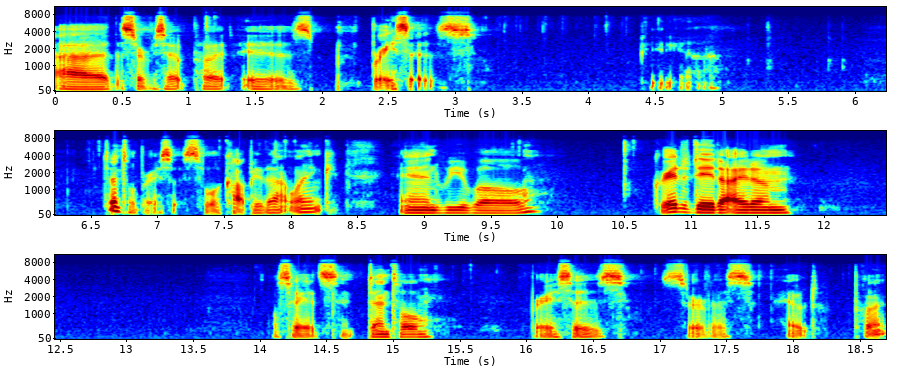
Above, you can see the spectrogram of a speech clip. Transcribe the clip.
uh, the service output is braces. Dental braces. So we'll copy that link, and we will create a data item. We'll say it's dental braces service output.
